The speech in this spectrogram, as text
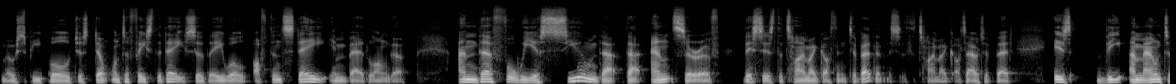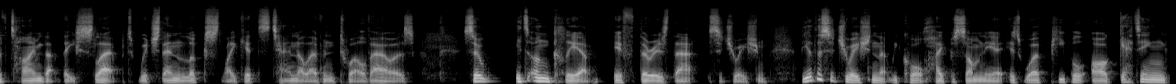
most people just don't want to face the day so they will often stay in bed longer. And therefore we assume that that answer of this is the time i got into bed and this is the time i got out of bed is the amount of time that they slept which then looks like it's 10 11 12 hours so it's unclear if there is that situation. The other situation that we call hypersomnia is where people are getting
